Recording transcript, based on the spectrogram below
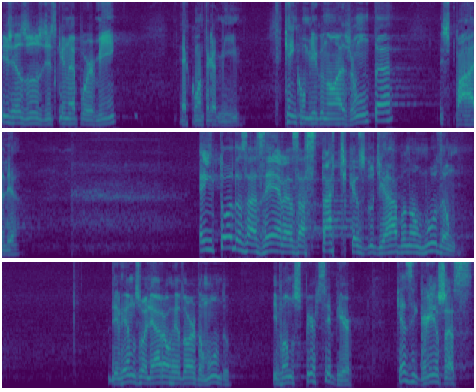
E Jesus diz: quem não é por mim, é contra mim. Quem comigo não ajunta, espalha. Em todas as eras, as táticas do diabo não mudam. Devemos olhar ao redor do mundo e vamos perceber que as igrejas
